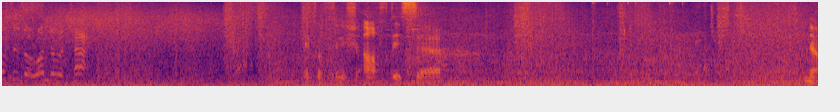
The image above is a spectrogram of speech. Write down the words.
forces are under attack. Finish off this. Uh... No.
